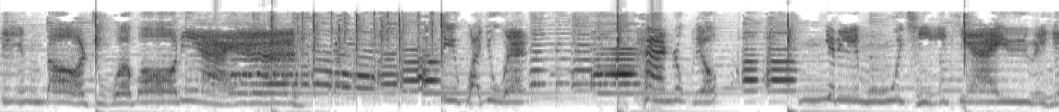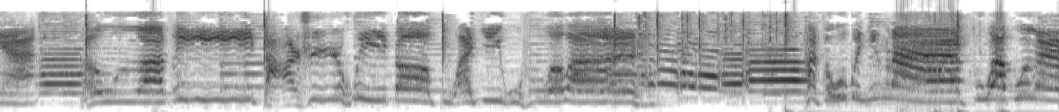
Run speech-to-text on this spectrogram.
顶到珠宝店，李国就问，看中了。你的母亲田玉仙，狗恶贼，当时回到国舅府啊，他走不宁了，坐不安。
